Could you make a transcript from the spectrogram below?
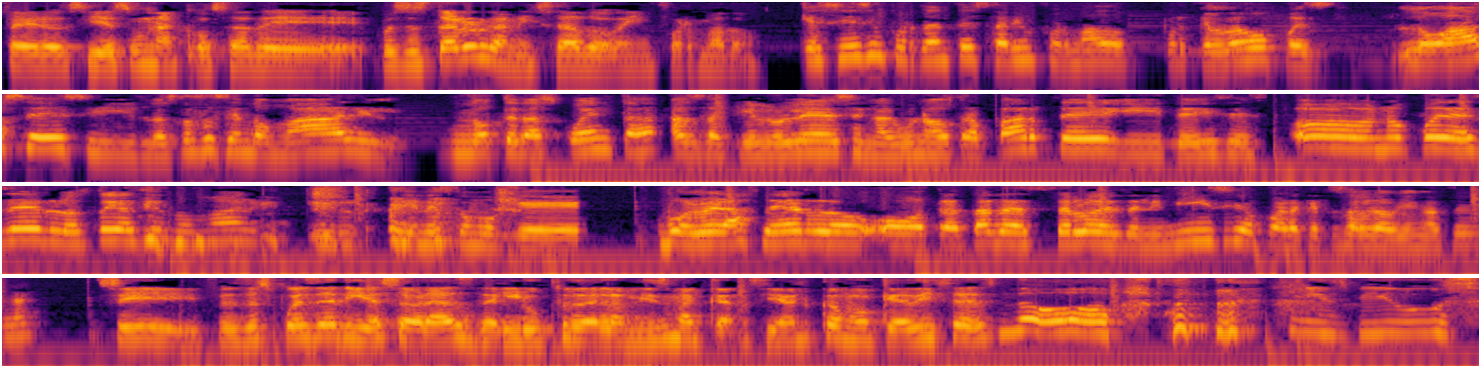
pero sí es una cosa de, pues, estar organizado e informado. Que sí es importante estar informado, porque luego, pues, lo haces y lo estás haciendo mal y no te das cuenta hasta que lo lees en alguna otra parte y te dices, oh, no puede ser, lo estoy haciendo mal. Y tienes como que volver a hacerlo o tratar de hacerlo desde el inicio para que te salga bien al final. Sí, pues después de 10 horas de loop de la misma canción, como que dices, no, mis views,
